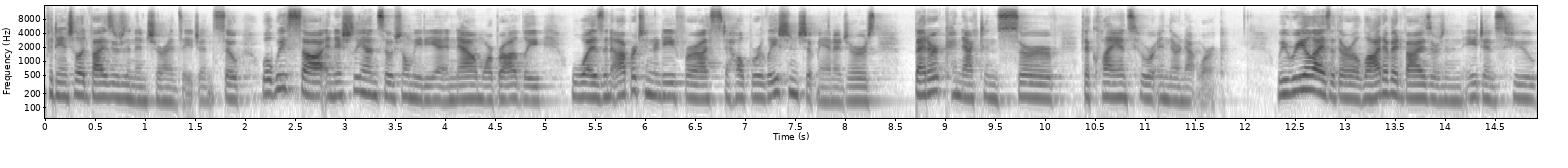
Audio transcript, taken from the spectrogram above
financial advisors and insurance agents. So, what we saw initially on social media and now more broadly was an opportunity for us to help relationship managers better connect and serve the clients who are in their network we realized that there are a lot of advisors and agents who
